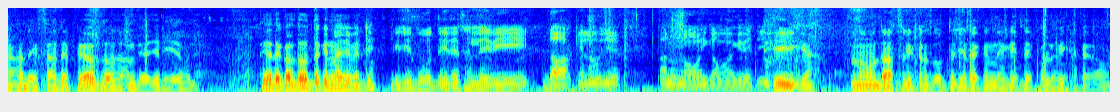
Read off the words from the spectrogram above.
ਹਾਂ ਦੇਖ ਸਕਦੇ ਪਿਓਰ ਦੋ ਦੰਦ ਆ ਜਿਹੜੀ ਇਹ ਵਾਲੀ। ਤੇ ਇਹਦੇ ਕੋਲ ਦੁੱਧ ਕਿੰਨਾ ਜੀ ਵੀਰ ਜੀ? ਵੀਰ ਜੀ ਦੁੱਧ ਇਹਦੇ ਥੱਲੇ ਵੀ 10 ਕਿਲੋ ਜੇ ਤੁਹਾਨੂੰ 9 ਹੀ ਕਵਾਂਗੇ ਵੀਰ ਜੀ। ਠੀਕ ਹੈ 9-10 ਲੀਟਰ ਦੁੱਧ ਜਿਹੜਾ ਕਹਿੰਦੇ ਕਿ ਇਹਦੇ ਕੋਲ ਵੀ ਹੈਗਾ ਵਾ।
